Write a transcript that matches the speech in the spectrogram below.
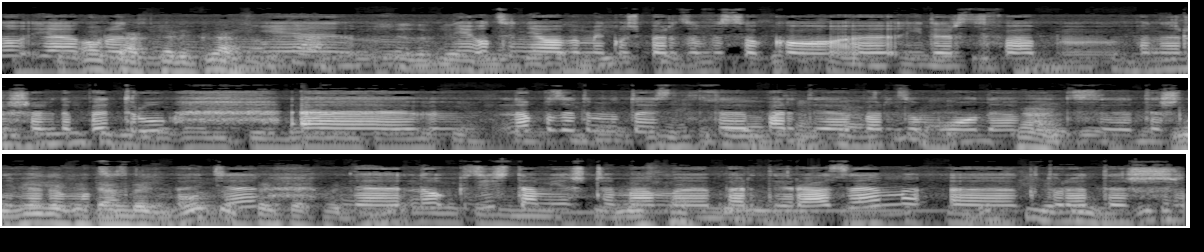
no ja akurat tak, nie, nie oceniałabym jakoś bardzo wysoko e, liderstwa pana Ryszarda Petru. No a poza tym no, to jest partia bardzo młoda, tak. więc też nie wiadomo co z tym będzie. No gdzieś tam jeszcze mamy partię Razem, która też,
